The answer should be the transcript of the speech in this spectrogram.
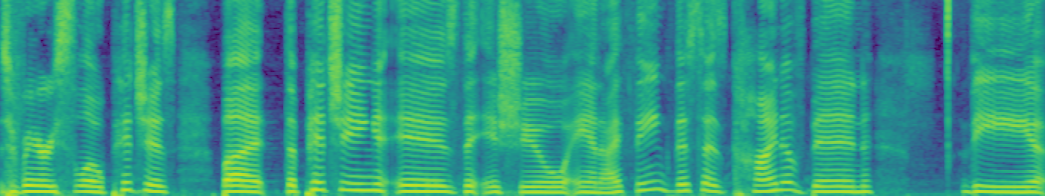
very slow pitches. But the pitching is the issue, and I think this has kind of been the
